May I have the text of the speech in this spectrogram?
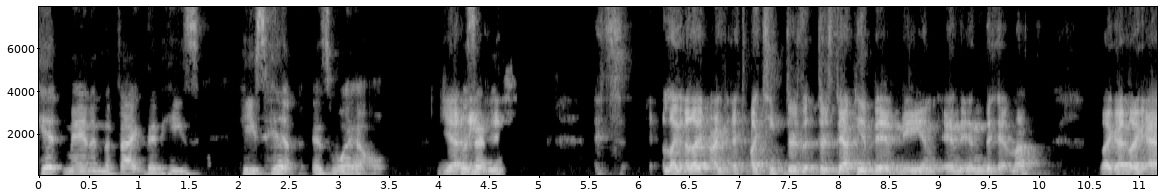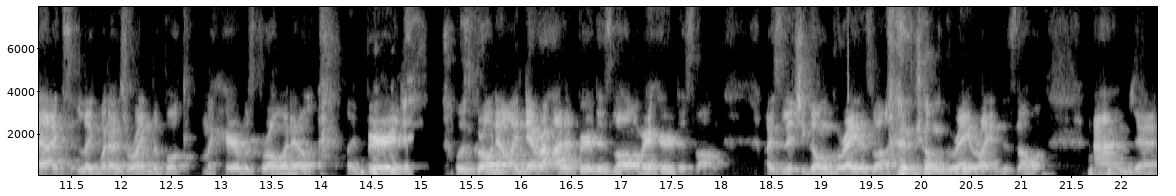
hit man in the fact that he's he's hip as well. Yeah, it, it's like like I I think there's there's definitely a bit of me in in, in the hitman. Like I like I, like when I was writing the book, my hair was growing out, like beard was growing out. I never had a beard as long, or my hair this long. I was literally going grey as well. I was going grey writing this novel, and uh,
